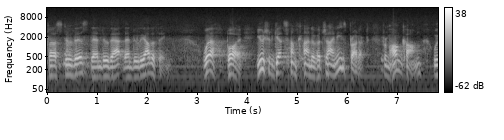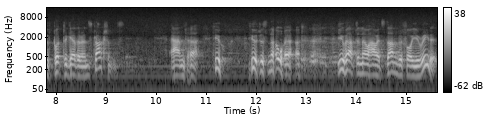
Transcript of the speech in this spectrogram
First do this, then do that, then do the other thing. Well, boy, you should get some kind of a Chinese product from Hong Kong with put together instructions. And uh, you, you're just nowhere. You have to know how it's done before you read it.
